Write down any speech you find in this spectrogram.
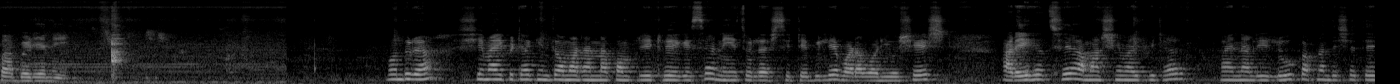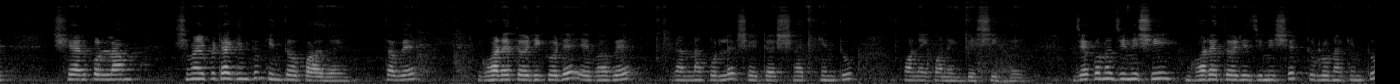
বা বেড়ে নিই। বন্ধুরা, সেমাই পিঠা কিন্তু আমার রান্না কমপ্লিট হয়ে গেছে, আর নিয়ে চলে আসছি টেবিলে বাড়াবাড়িও শেষ। আর এই হচ্ছে আমার সেমাই পিঠার ফাইনালি লুক আপনাদের সাথে শেয়ার করলাম। সেমাই পিঠা কিন্তু কিনতেও পাওয়া যায়, তবে ঘরে তৈরি করে এভাবে রান্না করলে সেইটার স্বাদ কিন্তু অনেক অনেক বেশি হয়। যে কোনো জিনিসই ঘরে তৈরি জিনিসের তুলনা কিন্তু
